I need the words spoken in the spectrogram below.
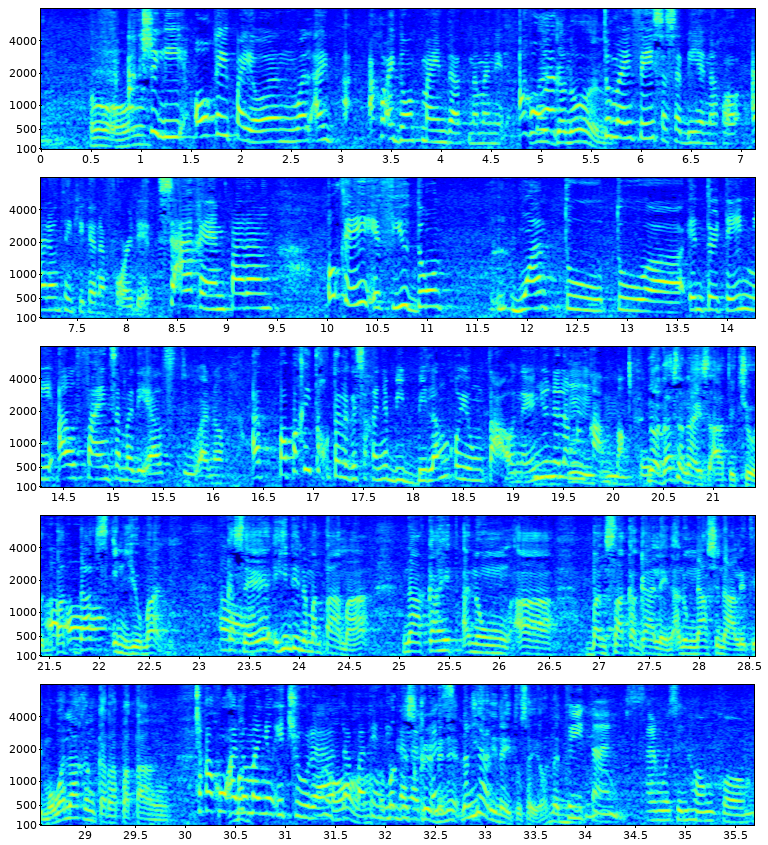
Oo. Actually, okay pa yon. Well, I, ako, I don't mind that naman eh. Ako May nga, ganon. to my face, sasabihin ako, I don't think you can afford it. Sa akin, parang, okay, if you don't want to to uh, entertain me, I'll find somebody else to ano. At papakita ko talaga sa kanya, bibilang ko yung tao na yun. Yun na lang ang comeback ko. No, that's a nice attitude. But Oo. that's inhuman. Kasi hindi naman tama na kahit anong ah, bansa ka galing, anong nationality mo, wala kang karapatang Tsaka kung ano man yung itsura, Oo, dapat hindi ka na... mag-discriminate. Nangyari na ito sa'yo? Na, Three times. I was in Hong Kong.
